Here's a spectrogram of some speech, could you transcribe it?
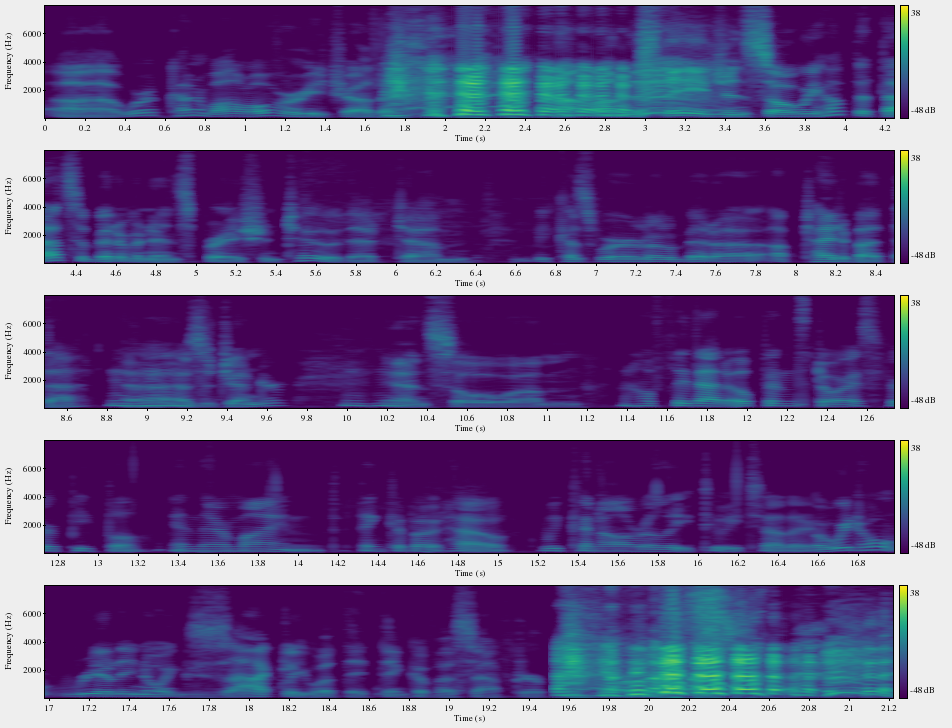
Uh, we're kind of all over each other uh, on the stage, and so we hope that that's a bit of an inspiration too. That um, because we're a little bit uh, uptight about that uh, as a gender, and so um, And hopefully that opens doors for people in their mind to think about how we can all relate to each other. we don't really know exactly what they think of us after a performance.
